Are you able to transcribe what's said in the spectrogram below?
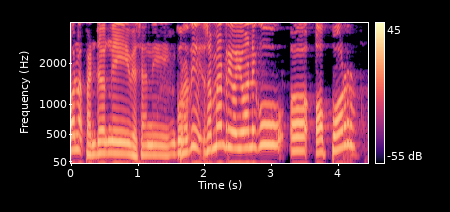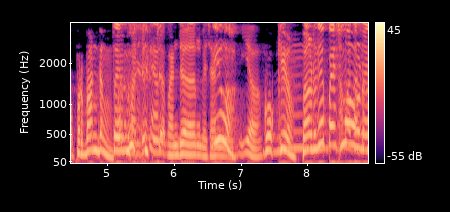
ono Bandenge biasane. Engko Berarti sampean riyoyoan iku eh, opor Oper Bandeng. ono Bandeng ya Bandeng biasane. Iya. Gokil. Bandengnya pesmo nih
